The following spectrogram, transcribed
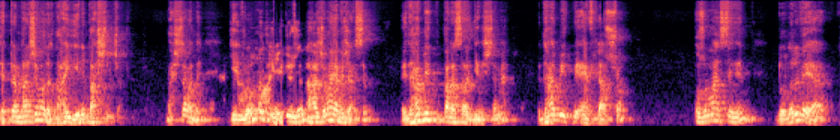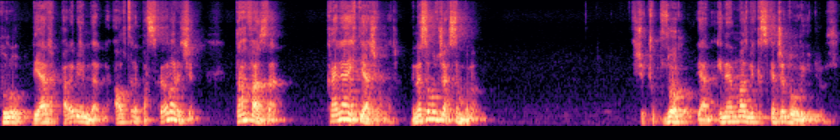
Deprem harcamaları daha yeni başlayacak. Başlamadı. Gelir olmadığı gibi bir de üzerine harcama yapacaksın. Ve daha büyük bir parasal genişleme. Ve daha büyük bir enflasyon. O zaman senin doları veya kuru diğer para birimlerini altına baskılaman için daha fazla kaynağa ihtiyacın var. E nasıl bulacaksın bunu? İşte çok zor. Yani inanılmaz bir kıskaca doğru gidiyoruz.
